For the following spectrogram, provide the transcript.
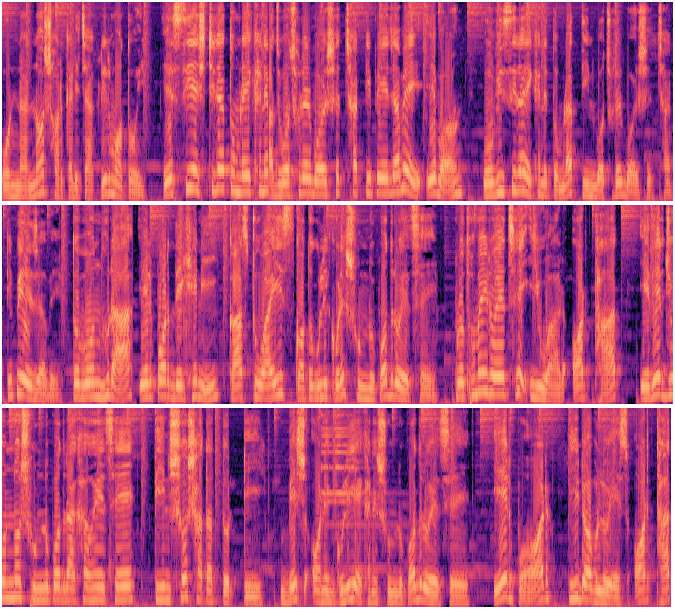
অন্যান্য সরকারি চাকরির মতোই। এসসি এসটিরা তোমরা এখানে পাঁচ বছরের বয়সের ছাড়টি পেয়ে যাবে এবং ওবিসিরা এখানে তোমরা তিন বছরের বয়সের ছাড়টি পেয়ে যাবে। তো বন্ধুরা, এরপর দেখে নি কাস্ট ওয়াইজ কতগুলি করে শূন্যপদ রয়েছে। প্রথমেই রয়েছে ইউআর অর্থাৎ এদের জন্য শূন্যপদ রাখা হয়েছে তিনশো সাতাত্তরটি। বেশ অনেকগুলি এখানে শূন্যপদ রয়েছে। এরপর ইডব্লিউএস অর্থাৎ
